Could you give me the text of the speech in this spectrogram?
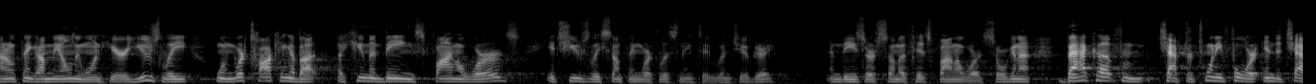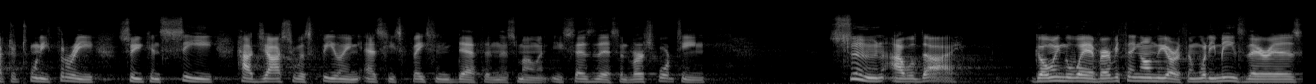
I don't think I'm the only one here. Usually, when we're talking about a human being's final words, it's usually something worth listening to. Wouldn't you agree? And these are some of his final words. So we're going to back up from chapter 24 into chapter 23 so you can see how Joshua's feeling as he's facing death in this moment. He says this in verse 14 Soon I will die, going the way of everything on the earth. And what he means there is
